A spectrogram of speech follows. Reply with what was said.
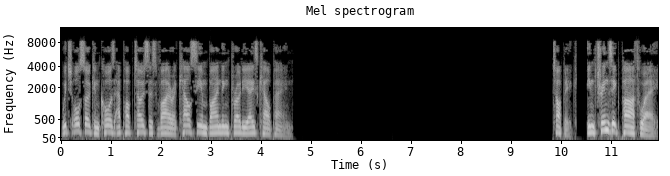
which also can cause apoptosis via a calcium-binding protease calpain. Topic: Intrinsic pathway.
